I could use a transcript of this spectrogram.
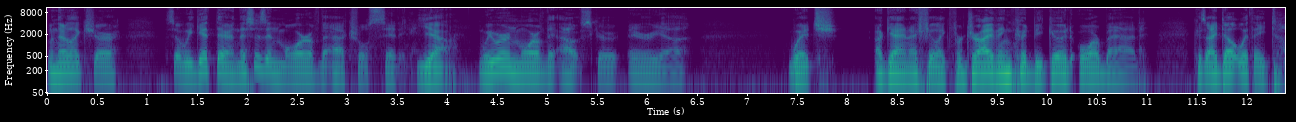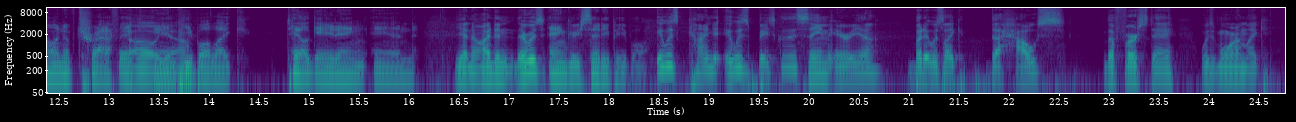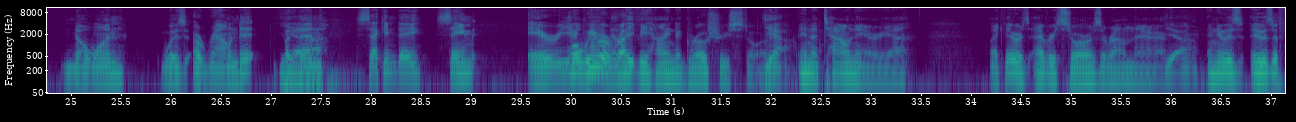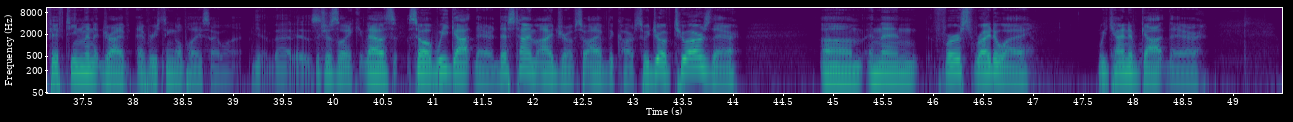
And they're like, "Sure." So we get there, and this is in more of the actual city. Yeah. We were in more of the outskirt area, which again I feel like for driving could be good or bad, because I dealt with a ton of traffic Oh, and yeah. people like tailgating and Yeah. No, I didn't. There was. angry city people. It was kind of. It was basically the same area, but it was like the house. The first day was more on like no one was around it, but yeah. then second day same area. well, we were of. right behind a grocery store. Yeah. in a town area. Like there was every store was around there. Yeah. And it was it was a 15 minute drive every single place I went. Yeah. That is. Which was like that was so we got there. This time I drove, so I have the car. So we drove 2 hours there. Um and then first right away we kind of got there.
